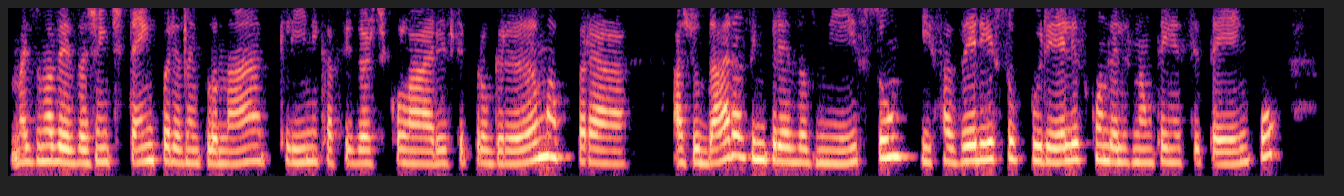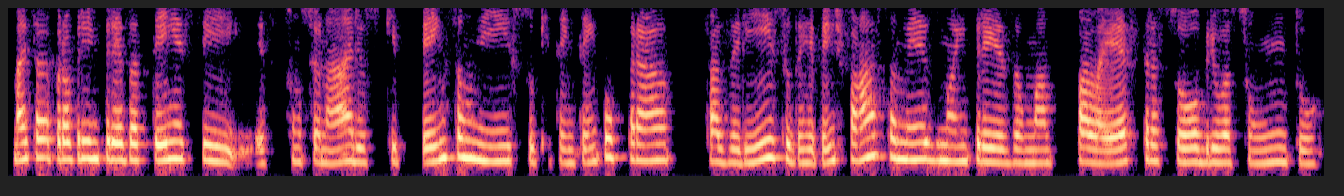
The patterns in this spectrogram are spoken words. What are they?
mais uma vez, a gente tem, por exemplo, na clínica fisioarticular esse programa para ajudar as empresas nisso e fazer isso por eles quando eles não têm esse tempo. Mas a própria empresa tem esse, esses funcionários que pensam nisso, que tem tempo para fazer isso, de repente faça mesmo a empresa uma palestra sobre o assunto,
